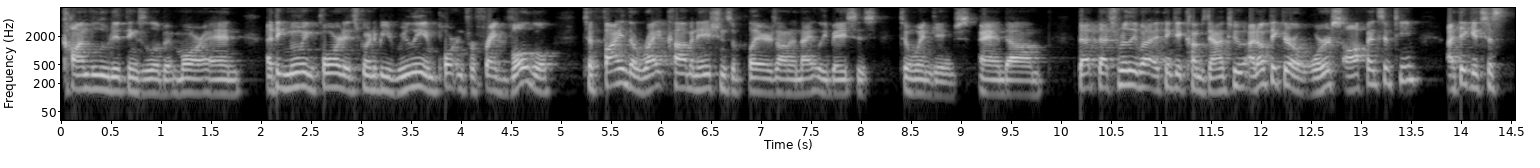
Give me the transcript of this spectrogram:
convoluted things a little bit more. And I think moving forward, it's going to be really important for Frank Vogel to find the right combinations of players on a nightly basis to win games. And um, that that's really what I think it comes down to. I don't think they're a worse offensive team. I think it's just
